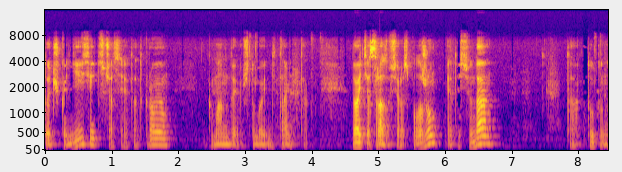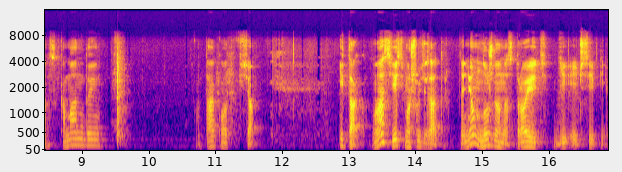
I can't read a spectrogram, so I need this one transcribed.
.10. Сейчас я это открою. Команды, чтобы детально так. Давайте я сразу все расположу. Это сюда. Так, тут у нас команды. Вот так вот. Все. Итак, у нас есть маршрутизатор. На нем нужно настроить DHCP.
